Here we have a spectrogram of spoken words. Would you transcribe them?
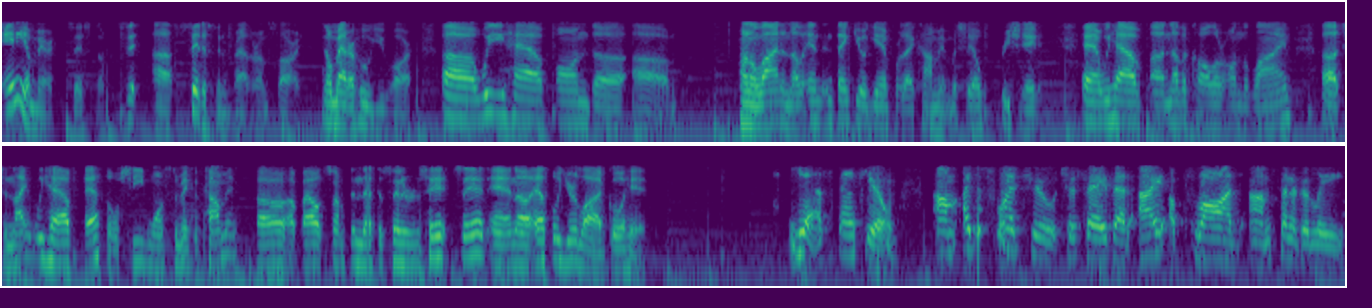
any American system, uh, citizen rather. I'm sorry, no matter who you are. Uh, we have on the um, on the line another, and, and thank you again for that comment, Michelle. Appreciate it. And we have another caller on the line uh, tonight. We have Ethel. She wants to make a comment uh, about something that the senator said. And uh, Ethel, you're live. Go ahead. Yes, thank you. Um, I just wanted to to say that I applaud um, Senator Lee.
